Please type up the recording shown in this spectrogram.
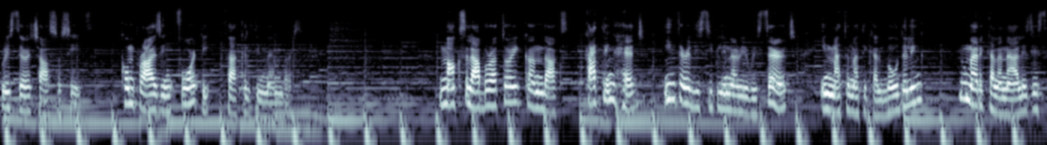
research associates, comprising 40 faculty members. MOX Laboratory conducts cutting-edge interdisciplinary research in mathematical modeling, numerical analysis,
